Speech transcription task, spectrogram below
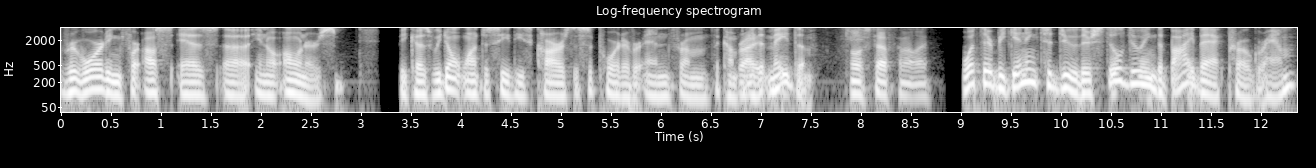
rewarding for us as uh, you know owners, because we don't want to see these cars, the support ever end from the company that made them. Most definitely. What they're beginning to do, they're still doing the buyback program,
